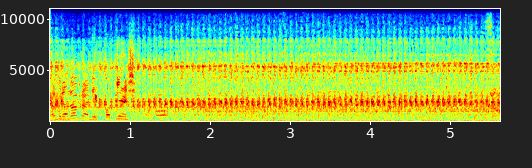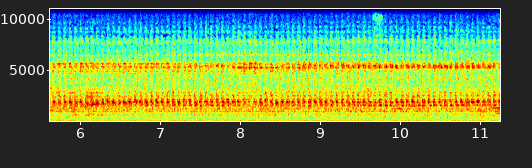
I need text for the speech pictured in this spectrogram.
Dobra, dobra, niech podniesie. przodu trochę. Dobra.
